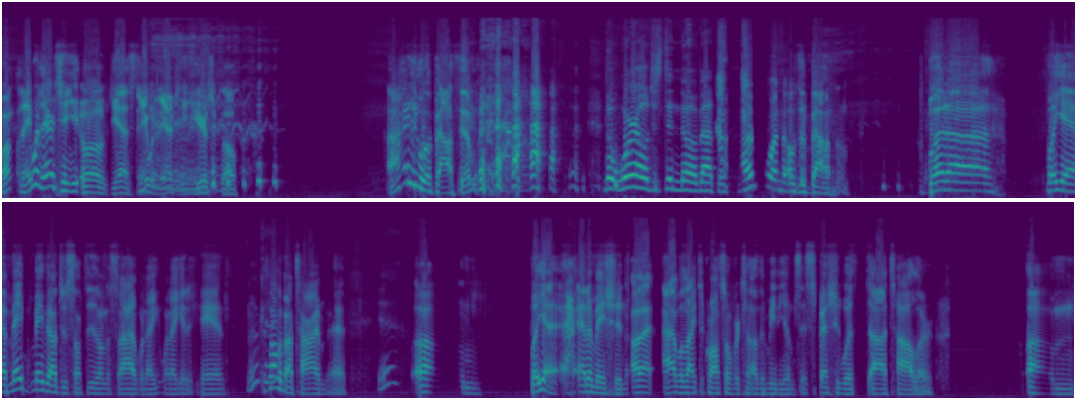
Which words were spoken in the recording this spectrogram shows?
Well, they were there ten years. Oh, yes, they were there ten years ago. I knew about them. the world just didn't know about them. Everyone knows about them. But uh, but yeah, maybe maybe I'll do something on the side when I when I get a chance. Okay. It's all about time, man. Yeah. Um, but yeah, animation. I I would like to cross over to other mediums, especially with uh, Toddler. Um,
